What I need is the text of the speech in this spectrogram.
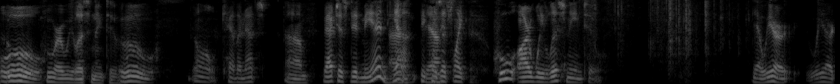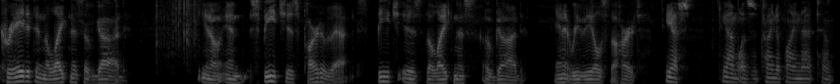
Ooh. Who are we listening to? Ooh. Oh, Kevin, that's Um, that just did me in. Yeah, Uh, because yeah. it's like, who are we listening to? Yeah, we are we are created in the likeness of God. You know, and speech is part of that. Speech is the likeness of God, and it reveals the heart. Yes. Yeah, I was trying to find that um,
